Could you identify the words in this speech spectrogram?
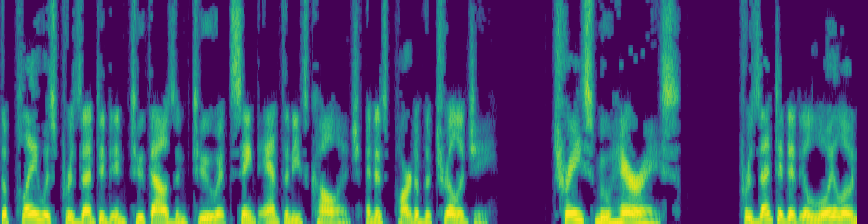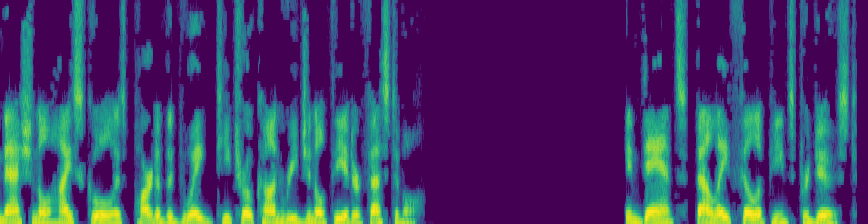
The play was presented in 2002 at St. Anthony's College, and as part of the trilogy, Tres Mujeres, presented at Iloilo National High School as part of the Duig Titrocan Regional Theater Festival. In dance, Ballet Philippines produced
